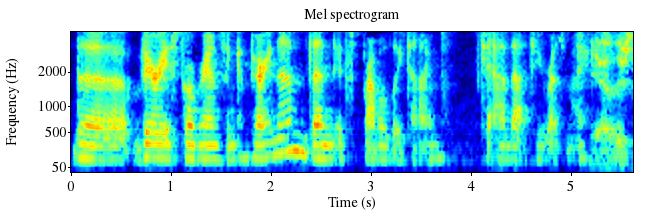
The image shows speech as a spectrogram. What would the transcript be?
the various programs and comparing them, then it's probably time to add that to your resume. Yeah, there's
